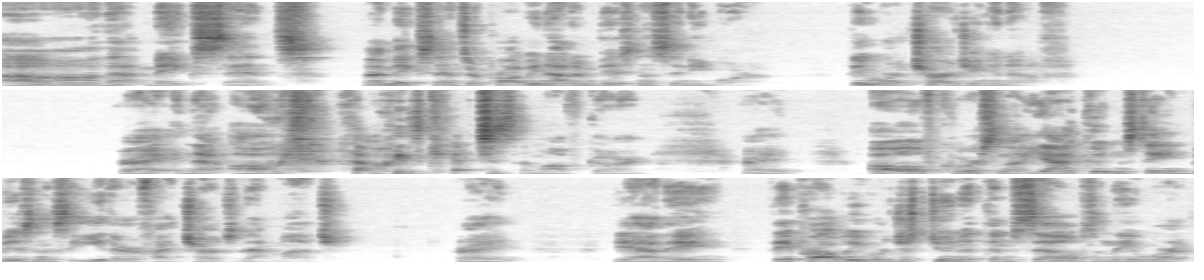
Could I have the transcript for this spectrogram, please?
ah, that makes sense. That makes sense. They're probably not in business anymore. They weren't charging enough. Right? And that always that always catches them off guard. Right? Oh, of course not. Yeah, I couldn't stay in business either if I charged that much. Right? Yeah, they they probably were just doing it themselves and they weren't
